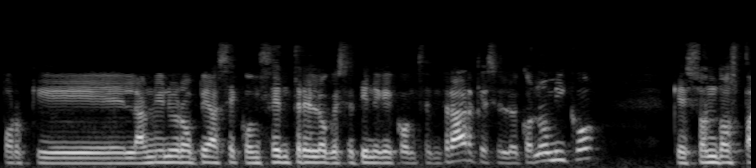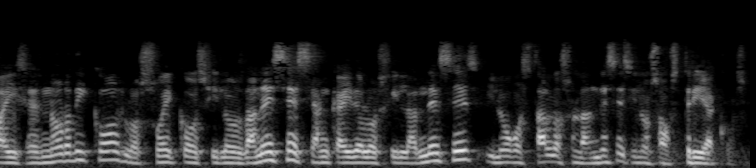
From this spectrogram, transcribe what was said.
porque la Unión Europea se concentre en lo que se tiene que concentrar, que es en lo económico, que son dos países nórdicos, los suecos y los daneses, se han caído los finlandeses y luego están los holandeses y los austríacos.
